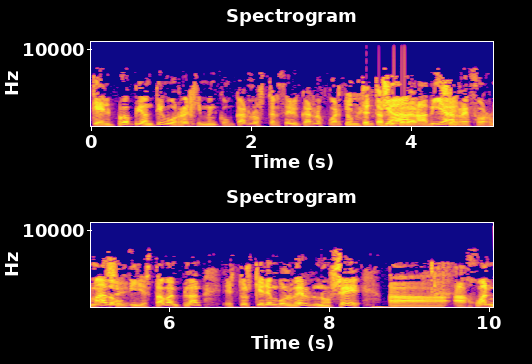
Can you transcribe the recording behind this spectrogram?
que el propio antiguo régimen con Carlos III y Carlos IV ya había reformado y estaba en plan, estos quieren volver, no sé, a, Juan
